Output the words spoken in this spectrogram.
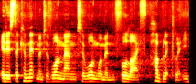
it is the commitment of one man to one woman for life publicly.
